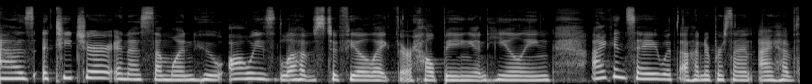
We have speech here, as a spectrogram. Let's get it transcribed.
As a teacher and as someone who always loves to feel like they're helping and healing, I can say with 100% I have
